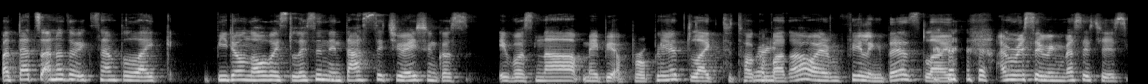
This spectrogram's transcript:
But that's another example like we don't always listen in that situation because it was not maybe appropriate like to talk Right. about oh i'm feeling this like i'm receiving messages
